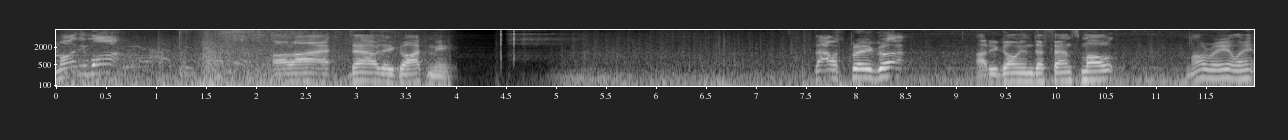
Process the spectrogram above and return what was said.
Not anymore! Alright, now they got me. That was pretty good. Are you going in defense mode? Not really.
